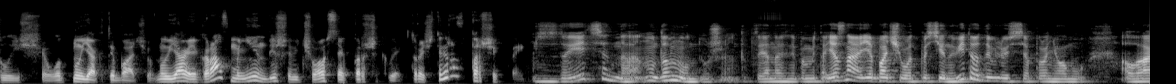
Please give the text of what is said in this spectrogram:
ближче. От, ну як ти бачив? Ну я як грав, мені він більше відчувався як перший квейк. До речі, ти грав в перший квейк? Здається, да. Ну давно дуже. Тобто я навіть не пам'ятаю. Я знаю, я бачив от постійно відео дивлюся про ньому, але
